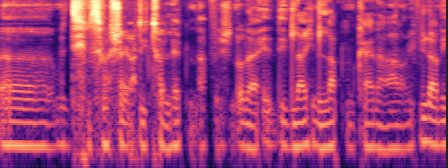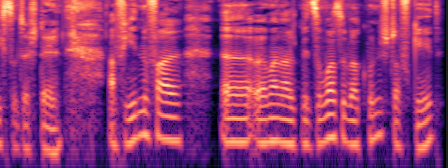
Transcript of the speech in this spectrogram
äh, mit dem sie wahrscheinlich auch die Toiletten abwischen oder die gleichen Lappen, keine Ahnung. Ich will da nichts unterstellen. Auf jeden Fall, äh, wenn man halt mit sowas über Kunststoff geht,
